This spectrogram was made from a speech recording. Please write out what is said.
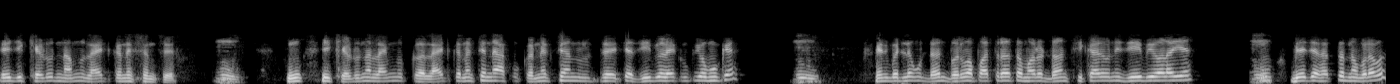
એ જે ખેડૂત નામનું લાઇટ કનેક્શન છે. હું એ ખેડૂતના લાઈનનું લાઇટ કનેક્શન ને આખું કનેક્શન ત્યાં જીબી એક રૂપિયો મૂકે? એની બદલે હું દંડ ભરવા પાત્ર હતો મારો દંડ સ્વીકાર્યો નહીં જીબી વાળાએ હમ. બે હજાર સત્તર નો બરાબર?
